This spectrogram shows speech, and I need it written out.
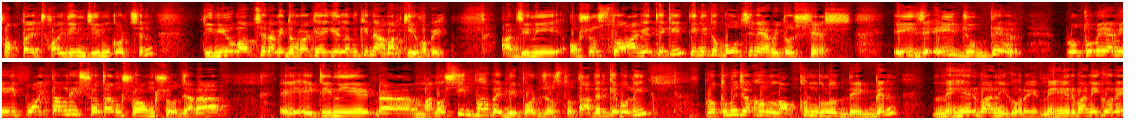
সপ্তাহে ছয় দিন জিম করছেন, তিনিও ভাবছেন আমি ধরা খেয়ে গেলাম কিনা, আমার কি হবে? আর যিনি অসুস্থ আগে থেকেই, তিনি তো বলছেন আমি তো শেষ। এই যে, এই যুদ্ধের প্রথমে আমি এই পঁয়তাল্লিশ শতাংশ অংশ যারা এইটি নিয়ে মানসিকভাবে বিপর্যস্ত, তাদেরকে বলি, প্রথমে যখন লক্ষণগুলো দেখবেন, মেহেরবানি করে মেহেরবানি করে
